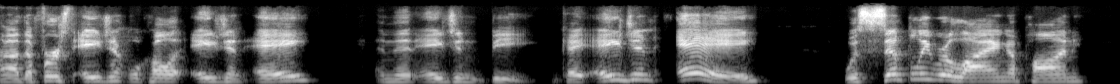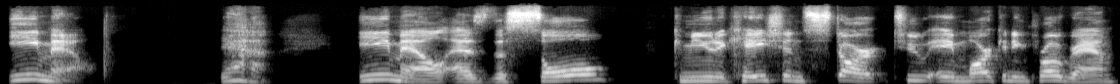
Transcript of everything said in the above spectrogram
uh, the first agent, we'll call it Agent A and then Agent B. Okay. Agent A was simply relying upon email. Yeah. Email as the sole communication start to a marketing program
